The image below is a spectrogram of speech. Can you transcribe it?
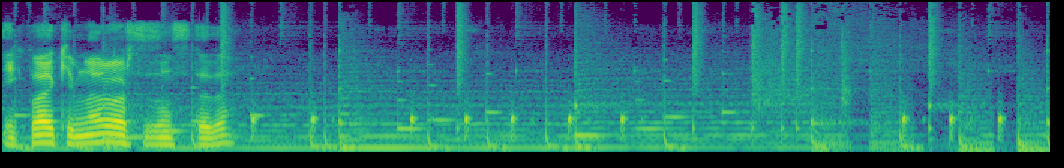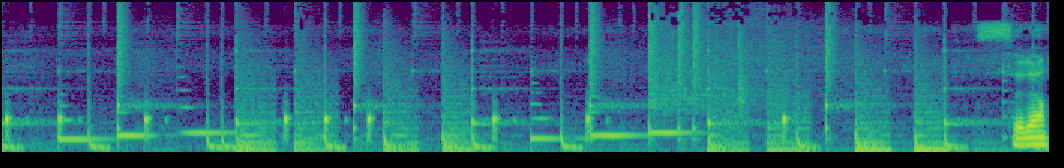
İkbal kimler var sizin sitede? Selam.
